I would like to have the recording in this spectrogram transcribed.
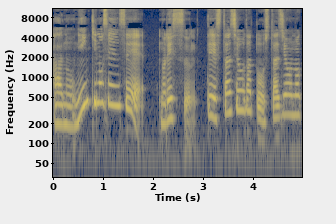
あの人気の先生のレッスンってスタジオだとスタジオの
